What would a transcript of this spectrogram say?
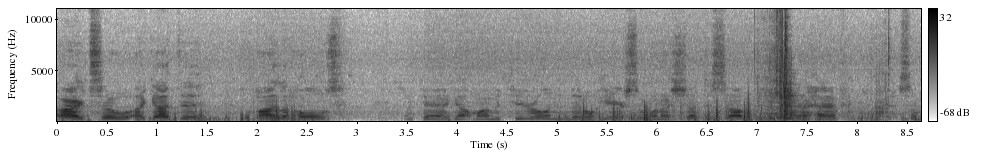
Alright, so I got the pilot holes. Okay, I got my material in the middle here, so when I shut this up, I'm going to have some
